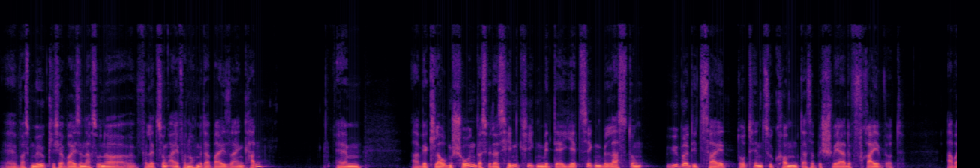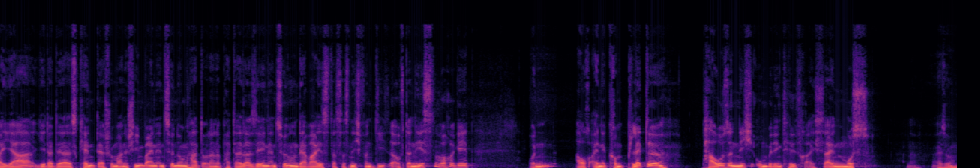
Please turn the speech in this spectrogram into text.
äh, was möglicherweise nach so einer Verletzung einfach noch mit dabei sein kann. Ähm, aber wir glauben schon, dass wir das hinkriegen, mit der jetzigen Belastung über die Zeit dorthin zu kommen, dass er beschwerdefrei wird. Aber ja, jeder, der es kennt, der schon mal eine Schienbeinentzündung hat oder eine Patellasehnenentzündung, der weiß, dass das nicht von dieser auf der nächsten Woche geht. Und auch eine komplette Pause nicht unbedingt hilfreich sein muss. Also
